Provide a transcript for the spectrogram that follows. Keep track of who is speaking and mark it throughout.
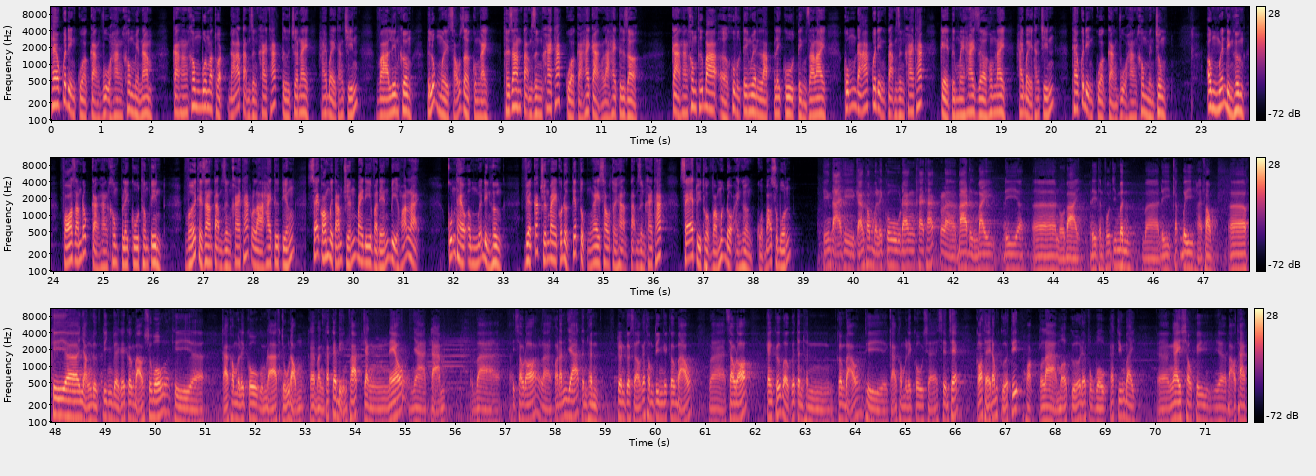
Speaker 1: Theo quyết định của Cảng vụ Hàng không miền Nam, Cảng hàng không Buôn Ma Thuột đã tạm dừng khai thác từ trưa nay 27 tháng 9 và Liên Khương từ lúc 16 giờ cùng ngày. Thời gian tạm dừng khai thác của cả hai cảng là 24 giờ. Cảng hàng không thứ ba ở khu vực Tây Nguyên là Pleiku, tỉnh Gia Lai cũng đã quyết định tạm dừng khai thác kể từ 12 giờ hôm nay 27 tháng 9 theo quyết định của Cảng vụ Hàng không miền Trung. Ông Nguyễn Đình Hưng, Phó Giám đốc Cảng hàng không Pleiku thông tin, với thời gian tạm dừng khai thác là 24 tiếng, sẽ có 18 chuyến bay đi và đến bị hoãn lại. Cũng theo ông Nguyễn Đình Hưng, việc các chuyến bay có được tiếp tục ngay sau thời hạn tạm dừng khai thác sẽ tùy thuộc vào mức độ ảnh hưởng của bão số 4.
Speaker 2: Hiện tại thì cảng không Pleiku đang khai thác là ba đường bay đi uh, Nội Bài, đi Thành phố Hồ Chí Minh và đi Cát Bi, Hải Phòng. Uh, khi uh, nhận được tin về cái cơn bão số 4 thì uh, cảng không Pleiku cũng đã chủ động bằng các cái biện pháp chằng néo nhà trạm và sau đó là có đánh giá tình hình trên cơ sở cái thông tin, cái cơn bão và sau đó, căn cứ vào cái tình hình cơn bão thì cảng không Pleiku sẽ xem xét có thể đóng cửa tiếp hoặc là mở cửa để phục vụ các chuyến bay ờ, ngay sau khi ờ, bão tan.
